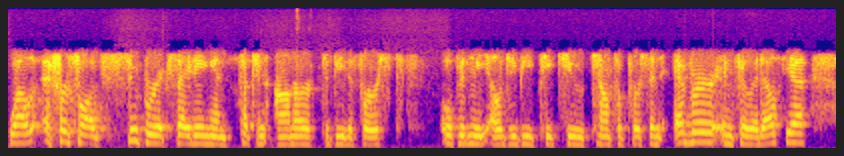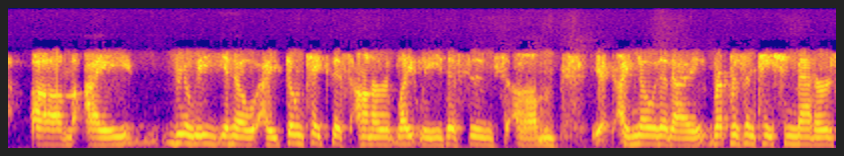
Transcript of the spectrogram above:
Well, uh, first of all, it's super exciting and such an honor to be the first openly LGBTQ council person ever in Philadelphia. Um, I really, you know, I don't take this honor lightly. This is, um, I know that I representation matters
